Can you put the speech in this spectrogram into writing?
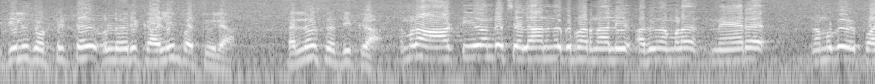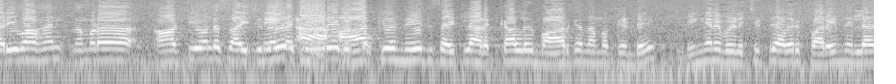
ഇതിൽ തൊട്ടിട്ട് ഉള്ള ഒരു കളിയും പറ്റൂല. നല്ലോണം ശ്രദ്ധിക്കുക. നമ്മൾ ആർ ടി ഒന്റെ ചെലാൻ എന്നൊക്കെ പറഞ്ഞാൽ അത് നമ്മൾ നേരെ നമുക്ക് പരിവാഹൻ നമ്മുടെ ആർ ടി ഒന്റെ സൈറ്റിൽ നേരിട്ട് സൈറ്റിൽ അടക്കാനുള്ള ഒരു മാർഗം നമുക്കുണ്ട്. ഇങ്ങനെ വിളിച്ചിട്ട് അവർ പറയുന്നില്ല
